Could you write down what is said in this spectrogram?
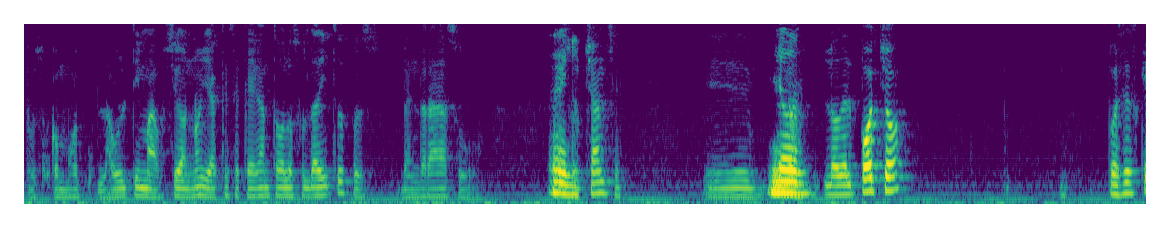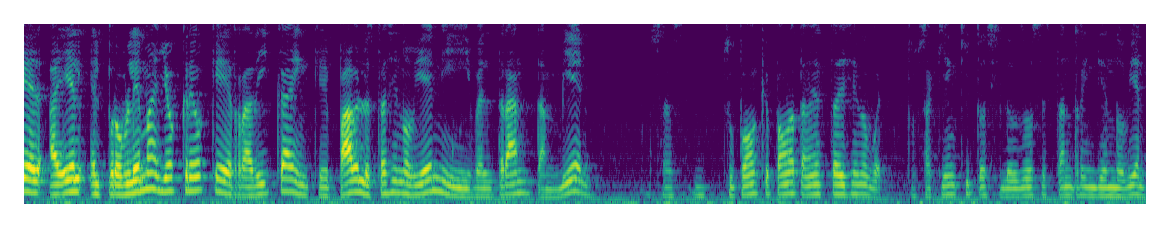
pues como la última opción, ¿no? Ya que se caigan todos los soldaditos, pues vendrá su Bueno, su chance. Eh, No. lo, lo del Pocho, pues es que ahí el, el problema yo creo que radica en que Pablo lo está haciendo bien y Beltrán también. O sea, supongo que Pablo también está diciendo, bueno, pues aquí en Quito si los dos están rindiendo bien.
